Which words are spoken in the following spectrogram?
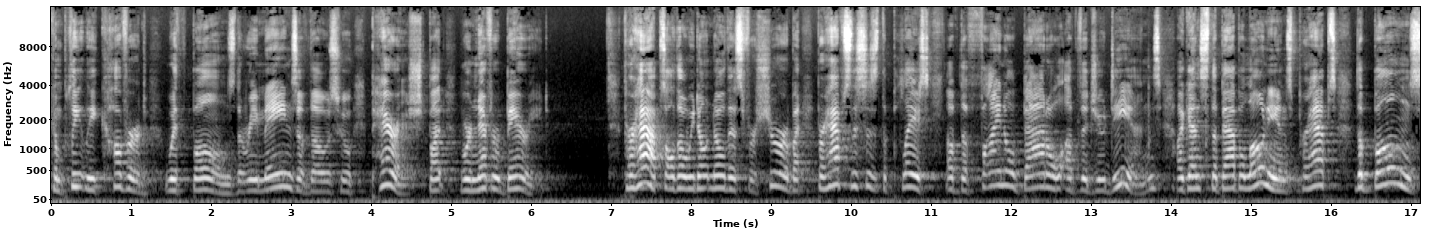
completely covered with bones, the remains of those who perished but were never buried. Perhaps, although we don't know this for sure, but perhaps this is the place of the final battle of the Judeans against the Babylonians. Perhaps the bones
